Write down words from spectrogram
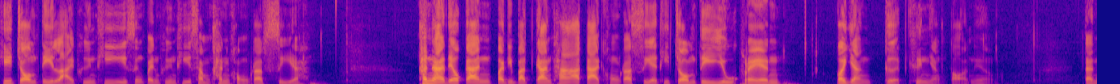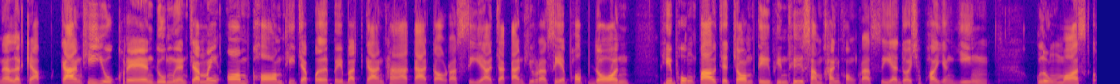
ที่โจมตีหลายพื้นที่ซึ่งเป็นพื้นที่สำคัญของรัสเซีย ขณะเดียวกันปฏิบัติการทางอากาศของรัสเซียที่โจมตียูเครน ก็ยังเกิดขึ้นอย่างต่อเนื่อง แต่นั่นแหละครับ การที่ยูเครนดูเหมือนจะไม่อ้อมค้อมที่จะเปิดปฏิบัติการทางอากาศต่อรัสเซีย จากการที่รัสเซียพบโดน ที่พุ่งเป้าจะโจมตีพื้นที่สำคัญของรัสเซีย โดยเฉพาะอย่างยิ่งกรุงมอสโก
